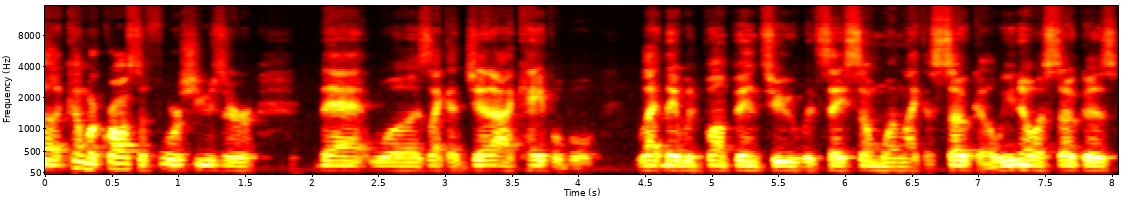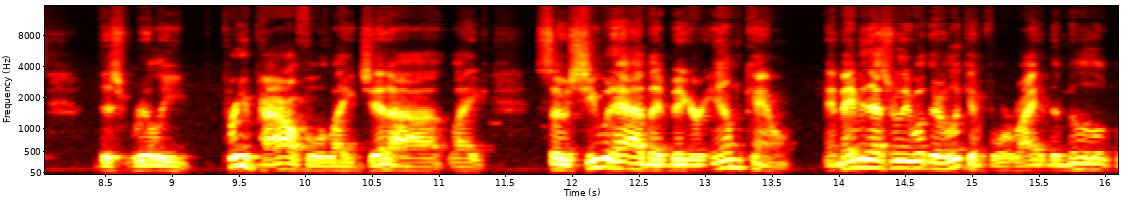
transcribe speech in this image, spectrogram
uh, come across a force user that was like a Jedi capable, like they would bump into with say someone like Ahsoka. We know Ahsoka's this really pretty powerful like Jedi, like so she would have a bigger M count. And maybe that's really what they're looking for, right? The midi-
